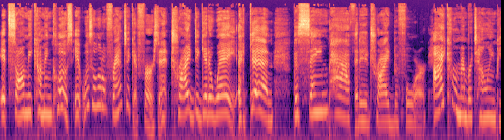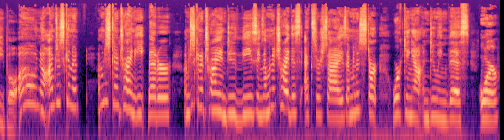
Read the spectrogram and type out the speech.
it saw me coming close, it was a little frantic at first and it tried to get away again, the same path that it had tried before. I can remember telling people, oh no, I'm just gonna. I'm just going to try and eat better. I'm just going to try and do these things. I'm going to try this exercise. I'm going to start working out and doing this or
